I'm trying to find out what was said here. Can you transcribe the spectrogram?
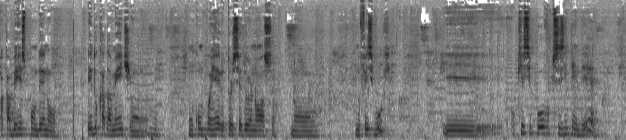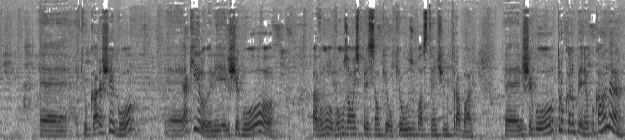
acabei respondendo educadamente um, um companheiro torcedor nosso no, no Facebook. E o que esse povo precisa entender é, é que o cara chegou é aquilo ele, ele chegou ah, vamos, vamos usar uma expressão que eu, que eu uso bastante no trabalho. É, ele chegou trocando pneu com o carro andando.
